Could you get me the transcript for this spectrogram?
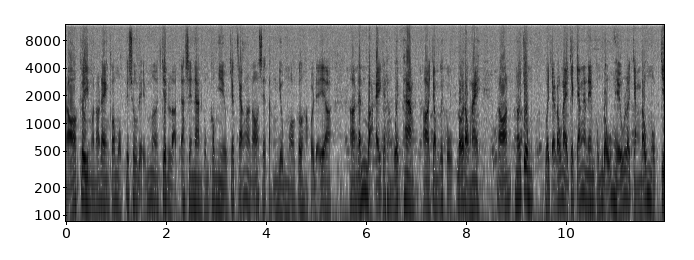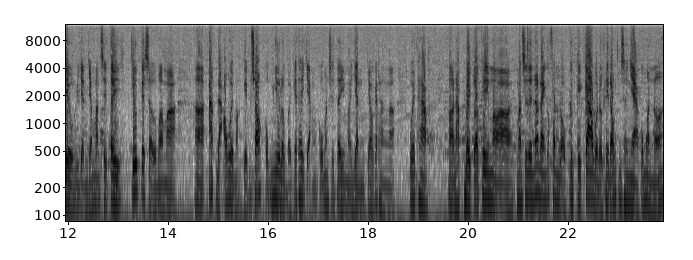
Đó, khi mà nó đang có một cái số điểm ờ, chênh lệch Arsenal cũng không nhiều, chắc chắn là nó sẽ tận dụng mọi cơ hội để ờ, Ờ, đánh bại cái thằng West Ham à, trong cái cuộc đối đầu này. Đó nói chung về trận đấu này chắc chắn anh em cũng đủ hiểu là trận đấu một chiều dành cho Man City trước cái sự mà mà à, áp đảo về mặt kiểm soát cũng như là về cái thế trận của Man City mà dành cho cái thằng West Ham. À, đặc biệt là khi mà Man City nó đang có phong độ cực kỳ cao và được thi đấu trên sân nhà của mình nữa.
